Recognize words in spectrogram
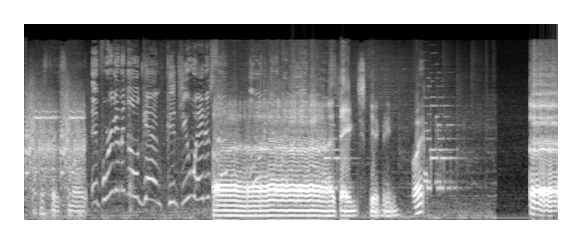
That's pretty smart. If we're gonna go again, could you wait a second? Uh, Thanksgiving. What? Uh,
